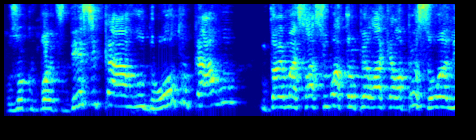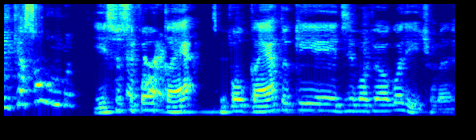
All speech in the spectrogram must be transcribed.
os ocupantes desse carro, do outro carro, então é mais fácil atropelar aquela pessoa ali que é só uma. Isso se É, for, o. Cler, se for o Clerto que desenvolveu o algoritmo, né?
